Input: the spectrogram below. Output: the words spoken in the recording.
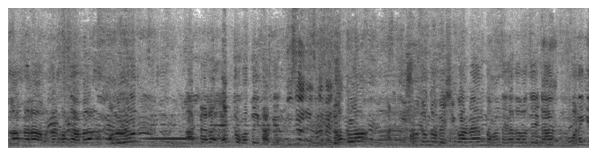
তো আপনারা আপনার মধ্যে আমার অনুরোধ, আপনারা এক দফাতেই থাকেন। যত ইস্যু যত বেশি করবেন, তখন দেখা যাবে যে এটা অনেকে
